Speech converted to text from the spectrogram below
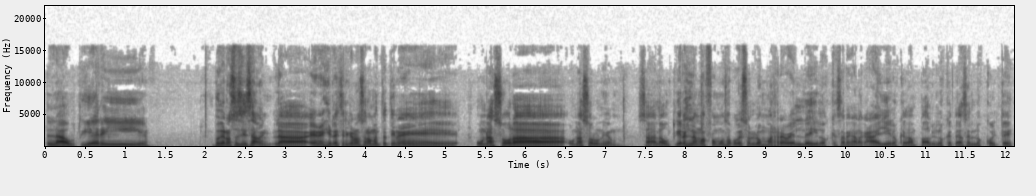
la Utieri, porque no sé si saben, la energía eléctrica no solamente tiene una sola, una sola unión. O sea, la Utieri es la más famosa porque son los más rebeldes y los que salen a la calle y los que dan palo y los que te hacen los cortes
